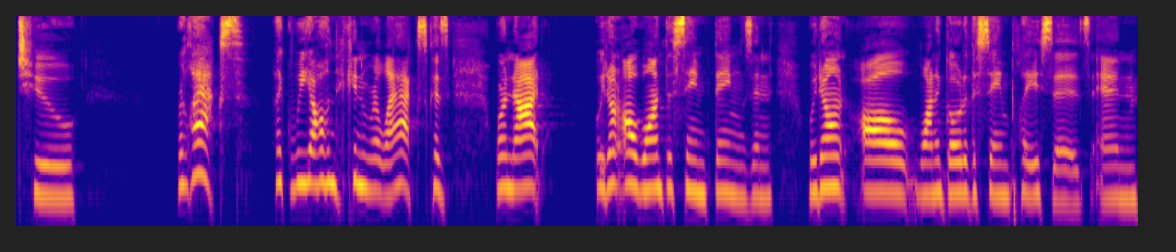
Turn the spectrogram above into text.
to relax. Like we all can relax because we're not, we don't all want the same things and we don't all want to go to the same places and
